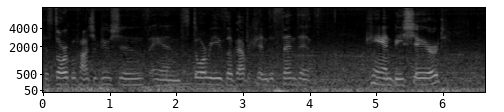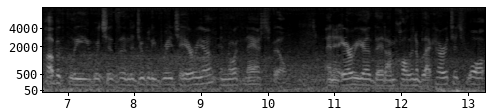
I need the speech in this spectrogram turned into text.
historical contributions and stories of African descendants can be shared publicly, which is in the Jubilee Bridge area in North Nashville, and an area that I'm calling a Black Heritage Walk,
